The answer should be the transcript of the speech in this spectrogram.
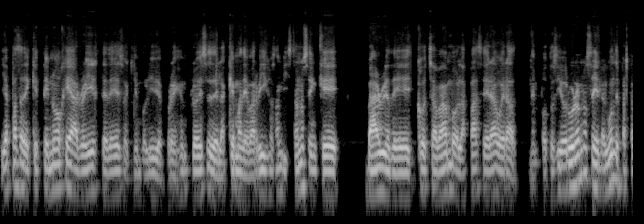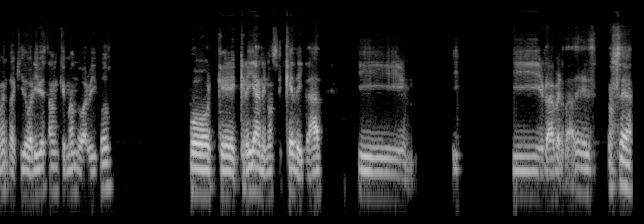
ya pasa de que te enoje a reírte de eso aquí en Bolivia, por ejemplo, ese de la quema de barbijos, han visto, no sé en qué barrio de Cochabamba o La Paz era, o era en Potosí, Oruro, no sé, en algún departamento de aquí de Bolivia estaban quemando barbijos porque creían en no sé qué deidad y, y, la verdad es, o sea,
